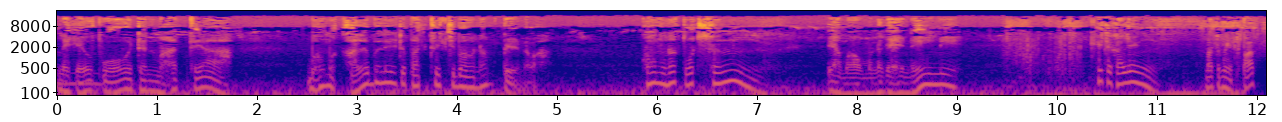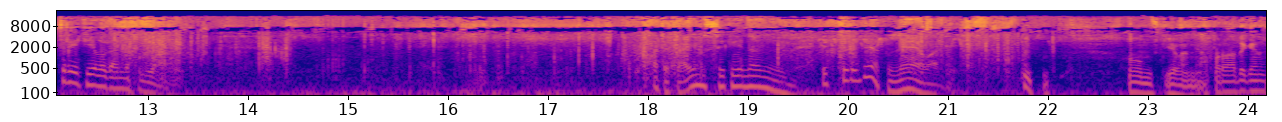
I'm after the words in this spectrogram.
මේක එවපු ඕවර්ටන් මහත්තයා බොහොම කලබලයට පත්වෙච්ච බව නම් පේනවා. කොහොම වුණත් වොට්සන් එයා මාව මුණ ගැහෙන්නේ ඉන්නේ. ඊට කලින් මට මේ පත්‍රය කියව ගන්න පුළුවන්. අද ටයිම්ස් එකේ නම් එච්චර දෙයක් නෑ වගේ. හෝම්ස් කියවන්නේ අපරාධ ගැන.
